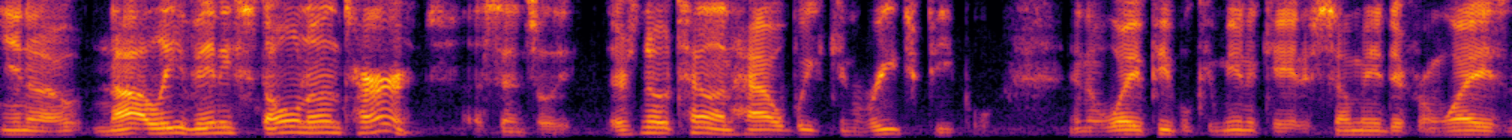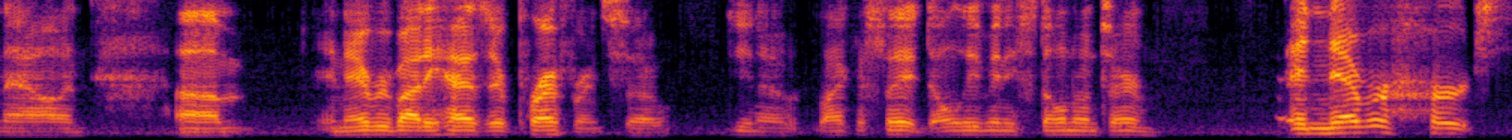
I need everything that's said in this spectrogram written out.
you know, not leave any stone unturned, essentially. There's no telling how we can reach people. And the way people communicate, is so many different ways now. And, um, and everybody has their preference. So, you know, like I said, don't leave any stone unturned. It never hurts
